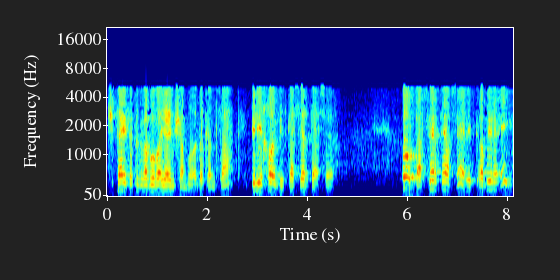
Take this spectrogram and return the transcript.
читает эту главу Ваяим Шамо до конца, переходит к Асер Асер, от Асер Асер из главы Раэйв,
